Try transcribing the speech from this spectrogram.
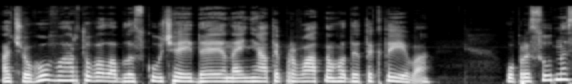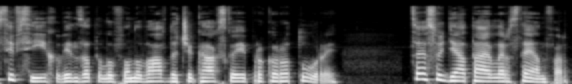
А чого вартувала блискуча ідея найняти приватного детектива? У присутності всіх він зателефонував до Чикагської прокуратури. Це суддя Тайлер Стенфорд.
